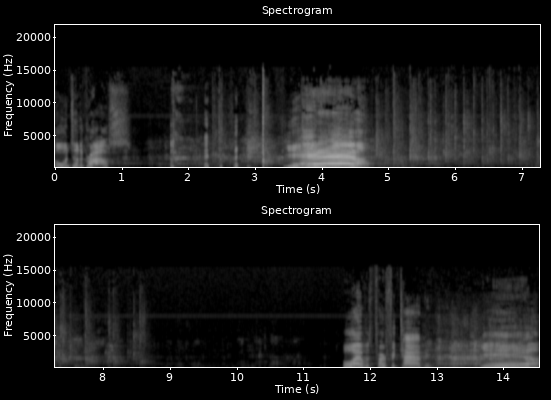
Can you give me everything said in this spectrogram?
going to the cross. Yeah. Boy, that was perfect timing. Yeah.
